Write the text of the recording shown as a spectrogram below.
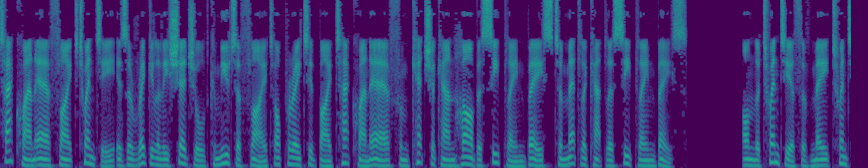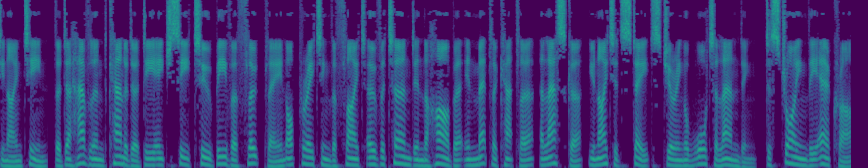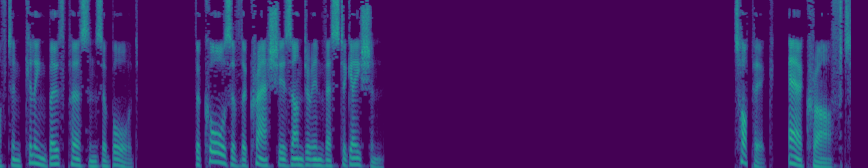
Taquan Air Flight 20 is a regularly scheduled commuter flight operated by Taquan Air from Ketchikan Harbor Seaplane Base to Metlakatla Seaplane Base. On 20 May 2019, the de Havilland Canada DHC-2 Beaver floatplane operating the flight overturned in the harbor in Metlakatla, Alaska, United States during a water landing, destroying the aircraft and killing both persons aboard. The cause of the crash is under investigation. Aircraft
